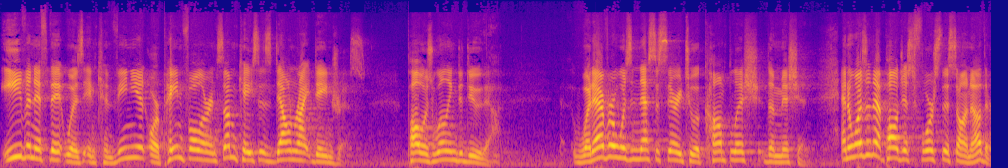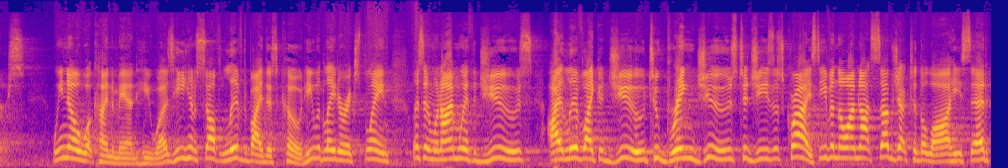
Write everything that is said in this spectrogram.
even if it was inconvenient or painful or in some cases downright dangerous. Paul was willing to do that. Whatever was necessary to accomplish the mission. And it wasn't that Paul just forced this on others. We know what kind of man he was. He himself lived by this code. He would later explain listen, when I'm with Jews, I live like a Jew to bring Jews to Jesus Christ. Even though I'm not subject to the law, he said,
